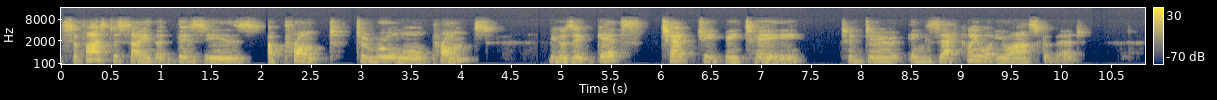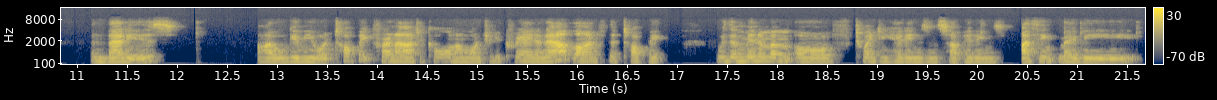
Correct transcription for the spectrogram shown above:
suffice to say that this is a prompt to rule all prompts because it gets ChatGPT to do exactly what you ask of it. And that is, I will give you a topic for an article and I want you to create an outline for the topic with a minimum of 20 headings and subheadings. I think maybe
